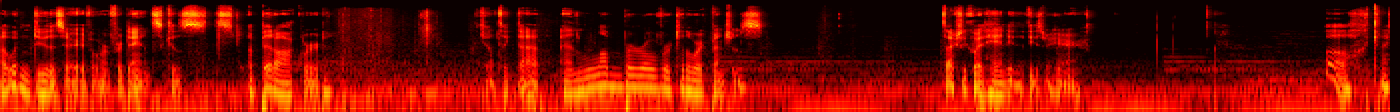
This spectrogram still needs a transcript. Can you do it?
I wouldn't do this area if it weren't for Danse, because it's a bit awkward. Okay, I'll take that and lumber over to the workbenches. It's actually quite handy that these are here. Oh, can I?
